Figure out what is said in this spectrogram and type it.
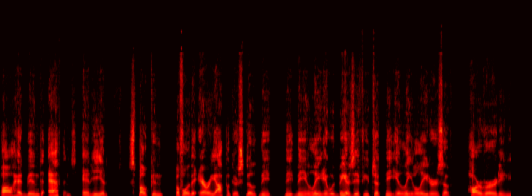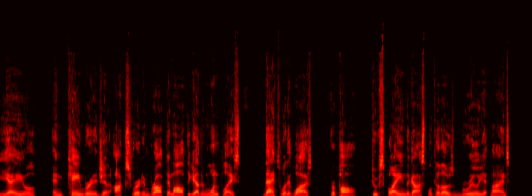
Paul had been to Athens and he had spoken before the Areopagus, the, the, the, the elite. It would be as if you took the elite leaders of Harvard and Yale and Cambridge and Oxford and brought them all together in one place. That's what it was for Paul to explain the gospel to those brilliant minds.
